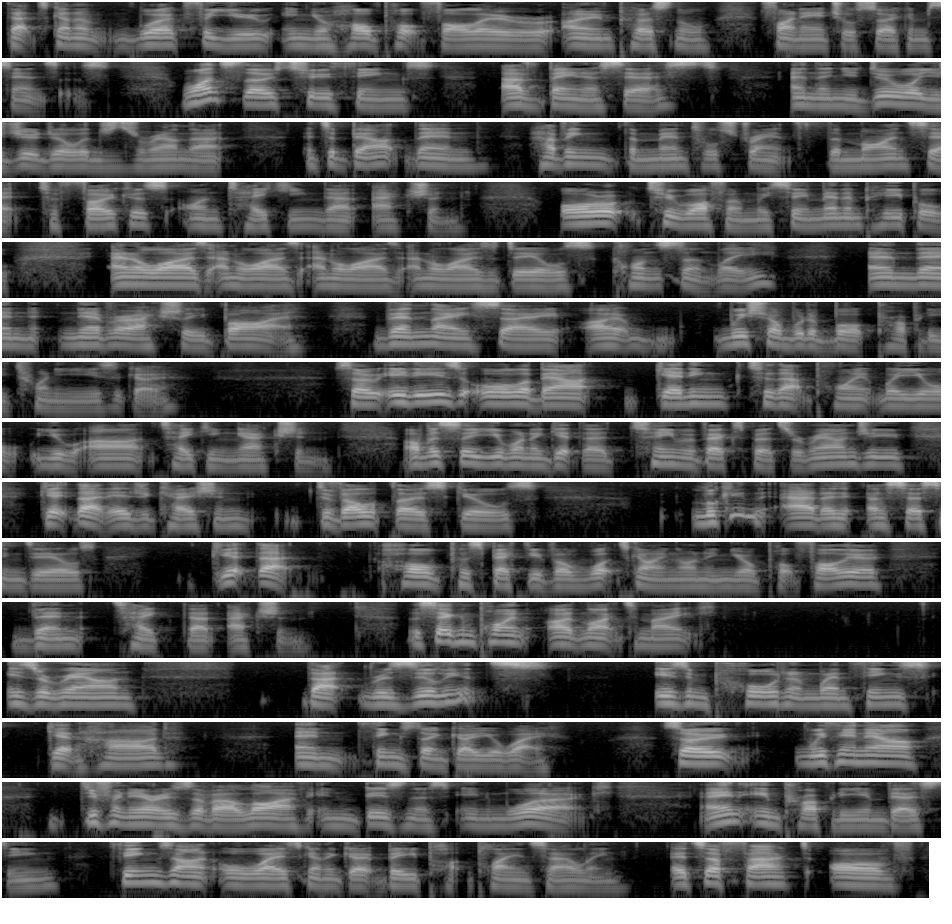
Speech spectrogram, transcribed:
that's going to work for you in your whole portfolio or own personal financial circumstances. Once those two things have been assessed, and then you do all your due diligence around that, it's about then having the mental strength, the mindset to focus on taking that action. Or too often, we see men and people analyze, analyze, analyze, analyze deals constantly and then never actually buy. Then they say, I wish I would have bought property 20 years ago. So it is all about getting to that point where you you are taking action. Obviously, you want to get that team of experts around you, get that education, develop those skills, looking at assessing deals, get that whole perspective of what's going on in your portfolio, then take that action. The second point I'd like to make is around that resilience is important when things get hard and things don't go your way. So within our different areas of our life, in business, in work, and in property investing, things aren't always going to go be plain sailing. It's a fact of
